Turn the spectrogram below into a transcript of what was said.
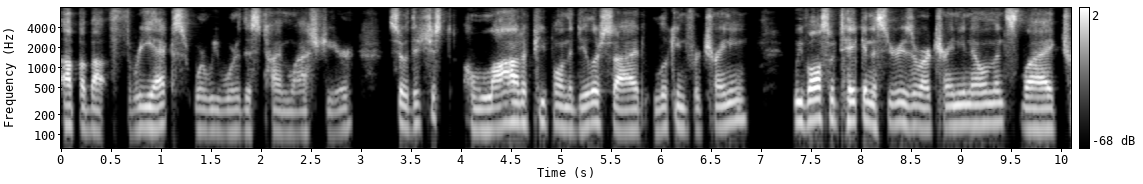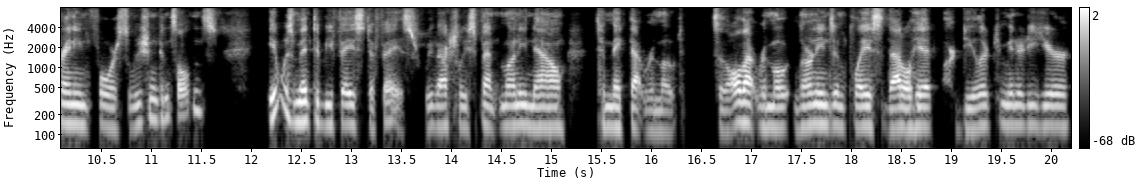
up about 3x where we were this time last year. So there's just a lot of people on the dealer side looking for training. We've also taken a series of our training elements like training for solution consultants. It was meant to be face to face. We've actually spent money now to make that remote. So all that remote learning's in place. That'll hit our dealer community here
